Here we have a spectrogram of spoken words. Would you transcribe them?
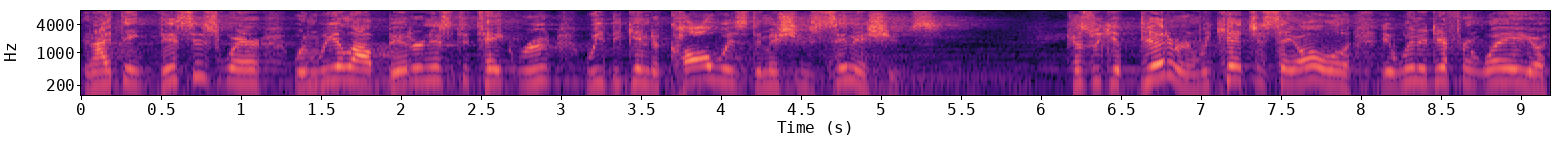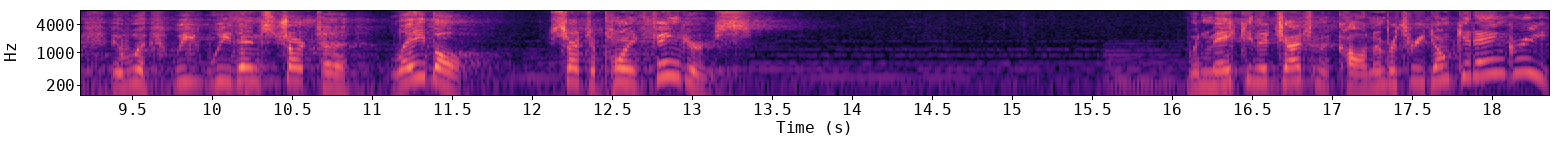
And I think this is where, when we allow bitterness to take root, we begin to call wisdom issues sin issues. Because we get bitter and we can't just say, oh, well, it went a different way. Or we, we then start to label, start to point fingers. When making a judgment call, number three, don't get angry.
